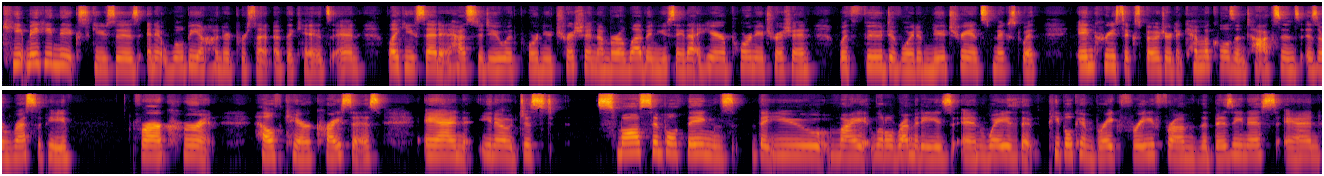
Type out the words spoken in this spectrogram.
keep making the excuses and it will be 100% of the kids. And like you said it has to do with poor nutrition. Number 11 you say that here poor nutrition with food devoid of nutrients mixed with increased exposure to chemicals and toxins is a recipe for our current healthcare crisis. And you know just small simple things that you might little remedies and ways that people can break free from the busyness and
